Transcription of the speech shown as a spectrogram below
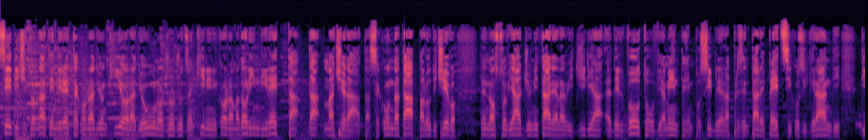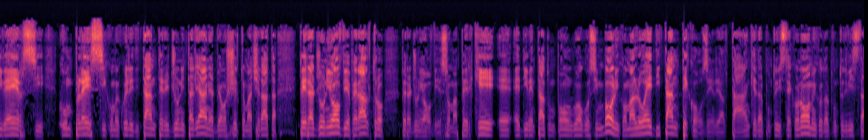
16 tornate in diretta con Radio Anch'io, Radio 1, Giorgio Zanchini, Nicola Ramadori in diretta da Macerata. Seconda tappa, lo dicevo, del nostro viaggio in Italia alla vigilia eh, del voto. Ovviamente è impossibile rappresentare pezzi così grandi, diversi, complessi come quelli di tante regioni italiane. Abbiamo scelto Macerata per ragioni ovvie, peraltro per ragioni ovvie, insomma, perché eh, è diventato un po' un luogo simbolico, ma lo è di tante cose in realtà, anche dal punto di vista economico, dal punto di vista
